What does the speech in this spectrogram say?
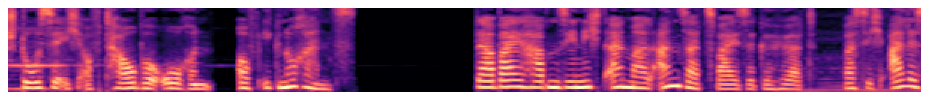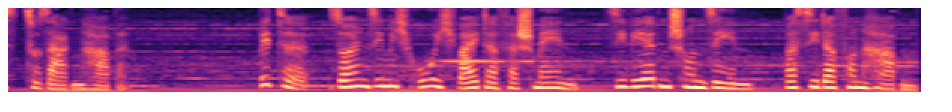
stoße ich auf taube Ohren, auf Ignoranz. Dabei haben Sie nicht einmal ansatzweise gehört, was ich alles zu sagen habe. Bitte, sollen Sie mich ruhig weiter verschmähen, Sie werden schon sehen, was Sie davon haben.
